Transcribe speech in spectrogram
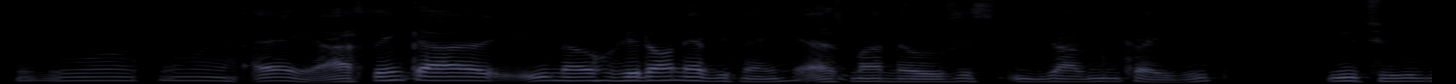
simple walks. Hey, I think I, you know, hit on everything. As my nose is driving me crazy. YouTube.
